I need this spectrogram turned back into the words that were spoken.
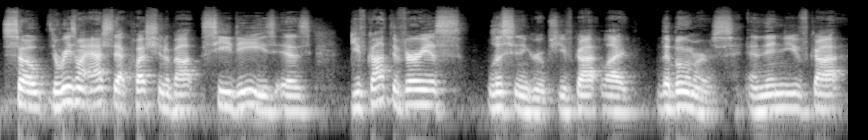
so the reason I asked that question about CDs is you've got the various listening groups. You've got like the boomers, and then you've got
